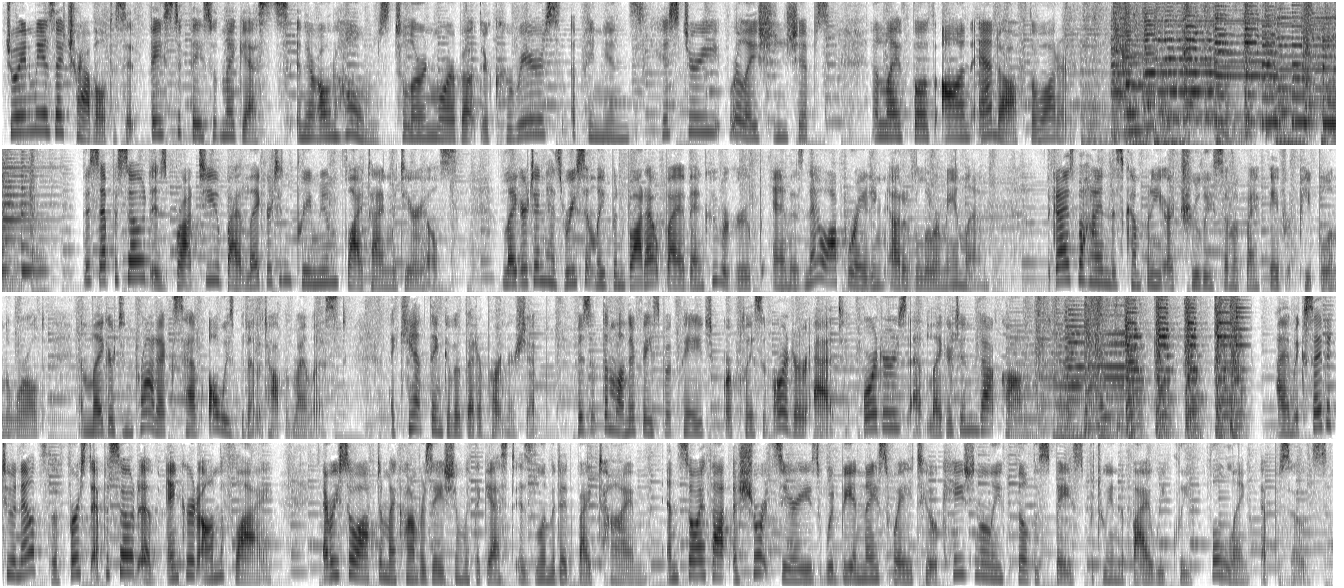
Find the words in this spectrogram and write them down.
Join me as I travel to sit face to face with my guests in their own homes to learn more about their careers, opinions, history, relationships, and life both on and off the water. This episode is brought to you by Lagartun Premium Fly Tying Materials. Lagartun has recently been bought out by a Vancouver group and is now operating out of the lower mainland. The guys behind this company are truly some of my favorite people in the world, and Lagartun products have always been at the top of my list. I can't think of a better partnership. Visit them on their Facebook page or place an order at orders at lagartun.com. I am excited to announce the first episode of Anchored on the Fly. Every so often, my conversation with the guest is limited by time, and so I thought a short series would be a nice way to occasionally fill the space between the bi weekly full length episodes.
